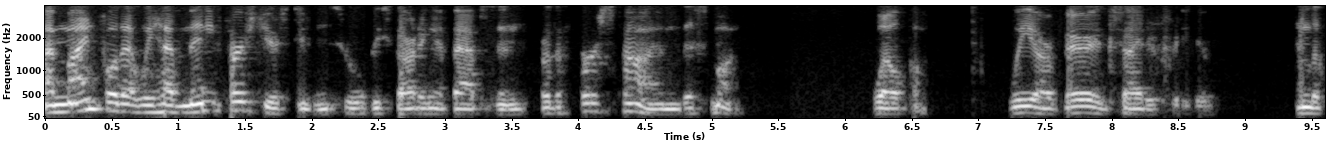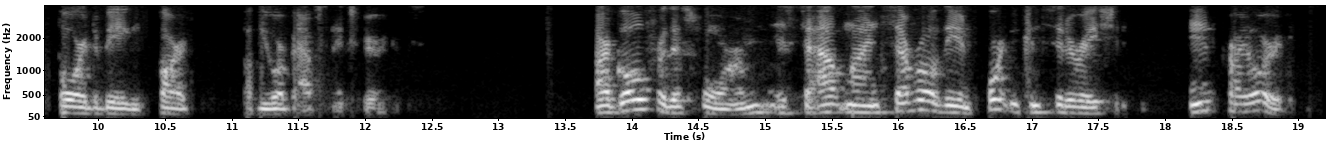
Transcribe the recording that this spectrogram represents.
I'm mindful that we have many first year students who will be starting at Babson for the first time this month. Welcome. We are very excited for you and look forward to being part of your Babson experience. Our goal for this forum is to outline several of the important considerations and priorities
